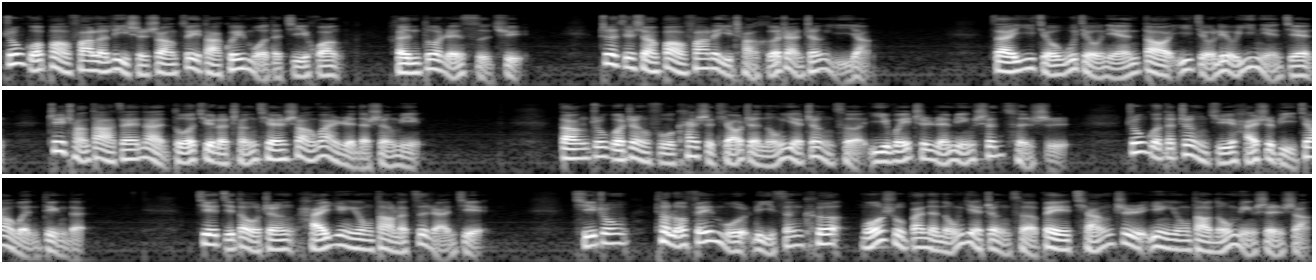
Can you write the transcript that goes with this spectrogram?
中国爆发了历史上最大规模的饥荒，很多人死去，这就像爆发了一场核战争一样。在一九五九年到一九六一年间，这场大灾难夺去了成千上万人的生命。当中国政府开始调整农业政策以维持人民生存时，中国的政局还是比较稳定的。阶级斗争还运用到了自然界，其中特罗菲姆·里森科魔术般的农业政策被强制运用到农民身上，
